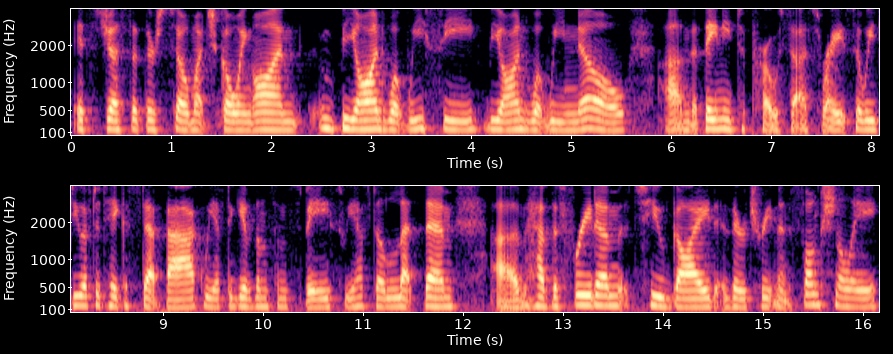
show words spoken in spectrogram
It's just that there's so much going on beyond what we see, beyond what we know, um, that they need to process, right? So we do have to take a step back. We have to give them some space. We have to let them um, have the freedom to guide their treatment functionally.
